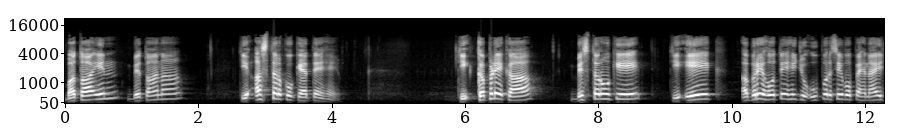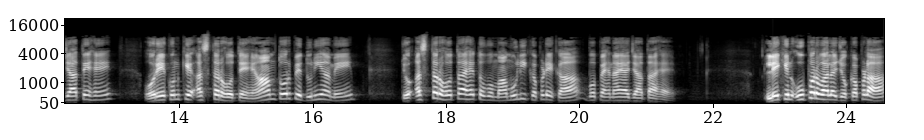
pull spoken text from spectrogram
بتا ان بتانا یہ استر کو کہتے ہیں۔ کہ کپڑے کا بستروں کے ایک ابرے ہوتے ہیں جو اوپر سے وہ پہنائے جاتے ہیں اور ایک ان کے استر ہوتے ہیں۔ عام طور پہ دنیا میں جو استر ہوتا ہے تو وہ معمولی کپڑے کا وہ پہنایا جاتا ہے۔ لیکن اوپر والا جو کپڑا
